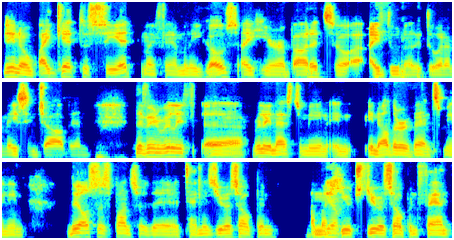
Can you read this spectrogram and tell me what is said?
you know, I get to see it. My family goes. I hear about it, so I, I do know they do an amazing job, and they've been really uh, really nice to me in, in in other events. Meaning, they also sponsor the tennis U.S. Open. I'm a Yep. huge U.S. Open fan,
